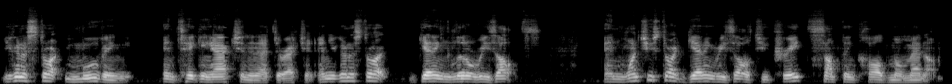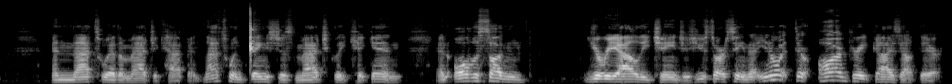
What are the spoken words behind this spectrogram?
you're going to start moving and taking action in that direction. And you're going to start getting little results. And once you start getting results, you create something called momentum. And that's where the magic happened. That's when things just magically kick in. And all of a sudden, your reality changes. You start seeing that, you know what, there are great guys out there.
